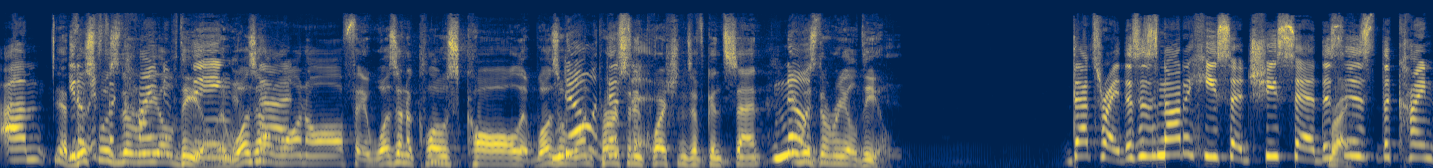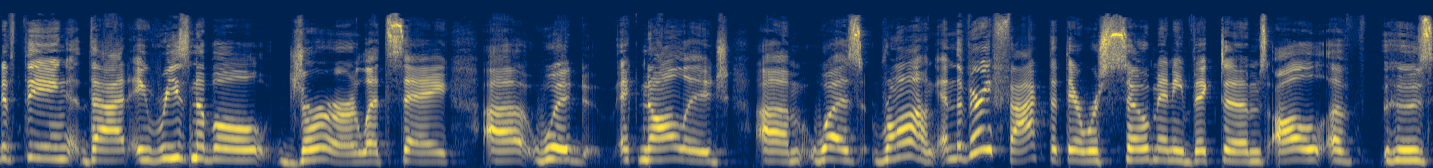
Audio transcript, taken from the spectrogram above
Um, yeah, this know, was the, the real deal. It wasn't that, a one-off. It wasn't a close call. It wasn't no, one person in questions of consent. No, it was the real deal. That's right. This is not a he said, she said. This right. is the kind of thing that a reasonable juror, let's say, uh, would acknowledge um, was wrong. And the very fact that there were so many victims, all of whose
